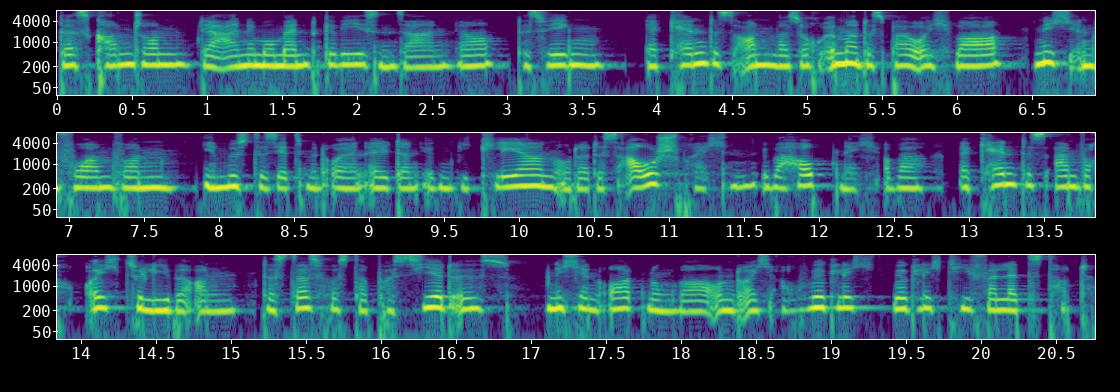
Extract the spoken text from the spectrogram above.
Das kann schon der eine Moment gewesen sein, ja. Deswegen erkennt es an, was auch immer das bei euch war. Nicht in Form von, ihr müsst es jetzt mit euren Eltern irgendwie klären oder das aussprechen. Überhaupt nicht. Aber erkennt es einfach euch zuliebe an, dass das, was da passiert ist, nicht in Ordnung war und euch auch wirklich, wirklich tief verletzt hat.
